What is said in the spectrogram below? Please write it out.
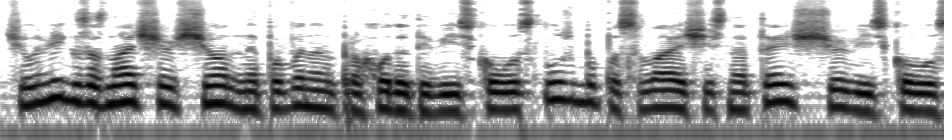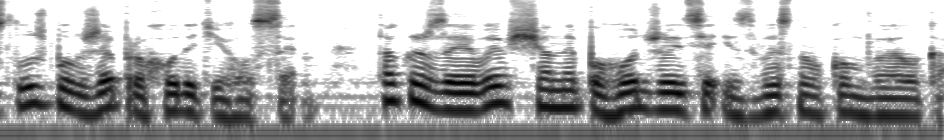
Чоловік зазначив, що не повинен проходити військову службу, посилаючись на те, що військову службу вже проходить його син. Також заявив, що не погоджується із висновком ВЛК,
